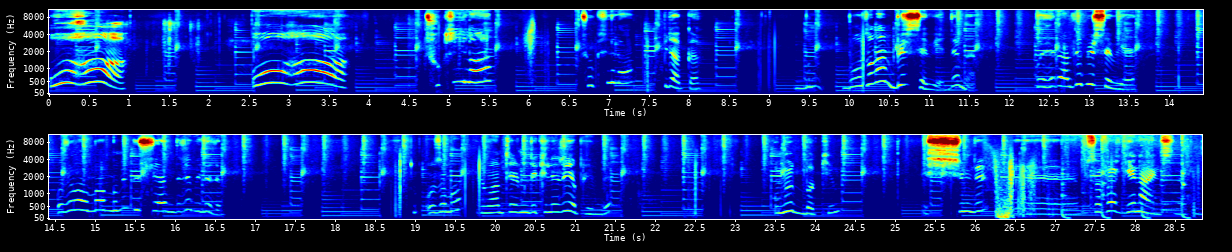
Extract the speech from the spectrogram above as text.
Oha! Oha! Çok iyi lan. Çok iyi lan. Bir dakika. Bu, bu o zaman bir seviye değil mi? Herhalde bir seviye. O zaman ben bunu güçlendirebilirim. O zaman envanterimdekileri yapayım bir. Ona bir bakayım. E, Şimdi eee, bu sefer gene aynısını yapayım.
